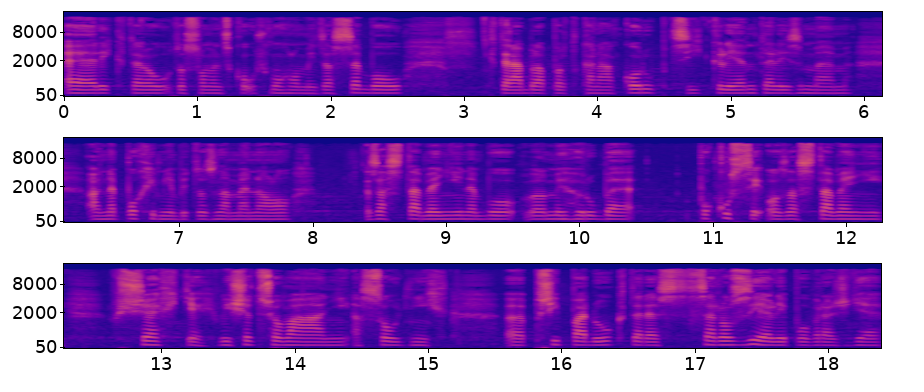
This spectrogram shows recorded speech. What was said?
éry, kterou to Slovensko už mohlo mít za sebou která byla protkaná korupcí, klientelismem a nepochybně by to znamenalo zastavení nebo velmi hrubé pokusy o zastavení všech těch vyšetřování a soudních eh, případů, které se rozjeli po vraždě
